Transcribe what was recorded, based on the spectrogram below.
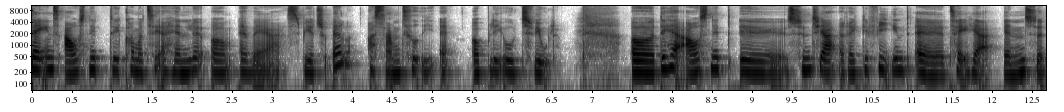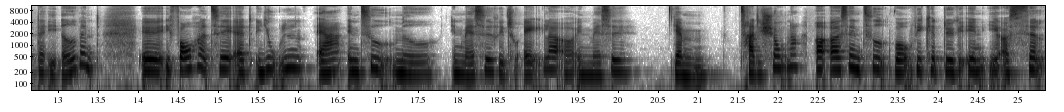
Dagens afsnit det kommer til at handle om at være spirituel og samtidig at opleve tvivl. Og det her afsnit øh, synes jeg er rigtig fint at tage her anden søndag i advent, øh, i forhold til at julen er en tid med en masse ritualer og en masse jamen, traditioner, og også en tid, hvor vi kan dykke ind i os selv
